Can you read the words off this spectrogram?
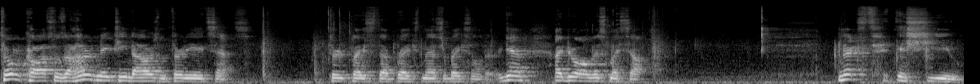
Total cost was $118.38 to replace that brakes, master brake cylinder. Again, I do all this myself. Next issue.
